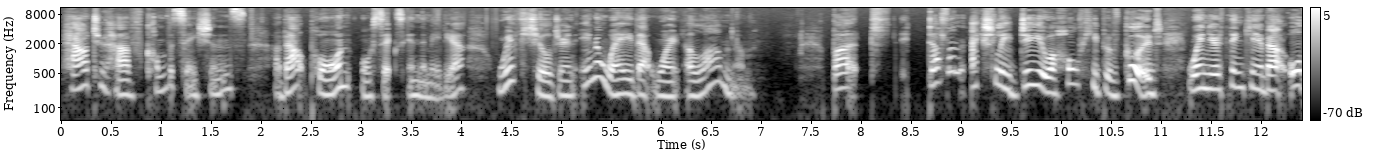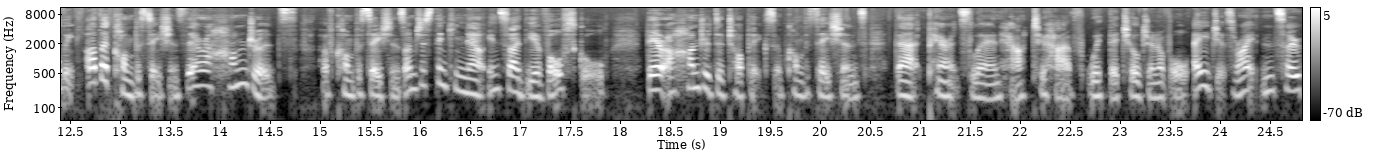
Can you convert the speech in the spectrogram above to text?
how to have conversations about porn or sex in the media with children in a way that won't alarm them. But it doesn't actually do you a whole heap of good when you're thinking about all the other conversations. There are hundreds of conversations. I'm just thinking now inside the Evolve School, there are hundreds of topics of conversations that parents learn how to have with their children of all ages, right? And so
